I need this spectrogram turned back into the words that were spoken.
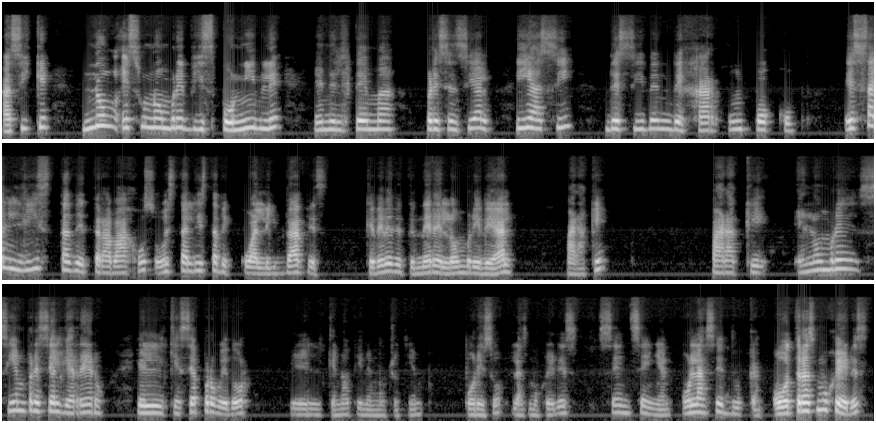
Así que no es un hombre disponible en el tema presencial y así deciden dejar un poco esa lista de trabajos o esta lista de cualidades que debe de tener el hombre ideal. ¿Para qué? Para que el hombre siempre sea el guerrero, el que sea proveedor, el que no tiene mucho tiempo. Por eso las mujeres se enseñan o las educan otras mujeres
